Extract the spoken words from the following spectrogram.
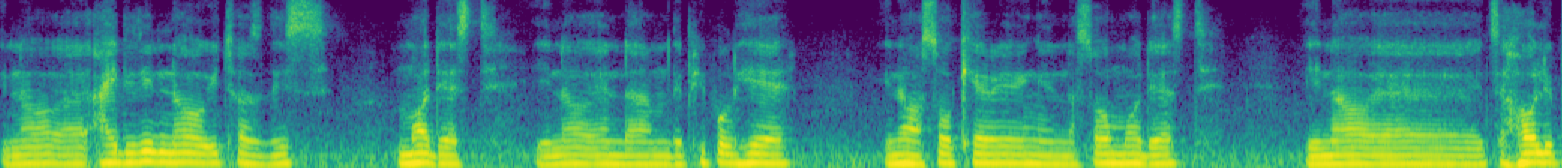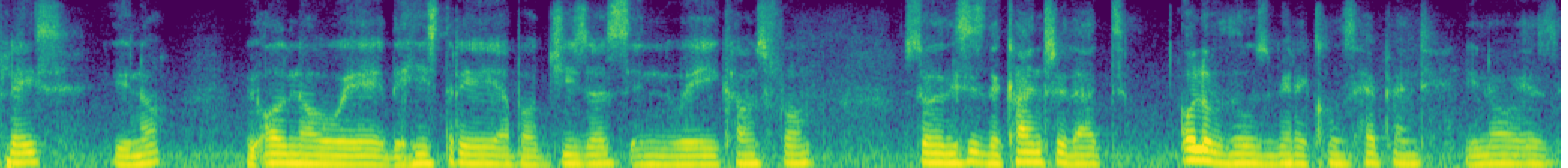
You know, uh, I didn't know it was this modest. You know, and um, the people here, you know, are so caring and are so modest. You know, uh, it's a holy place. You know, we all know uh, the history about Jesus and where he comes from. So this is the country that all of those miracles happened. You know, as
